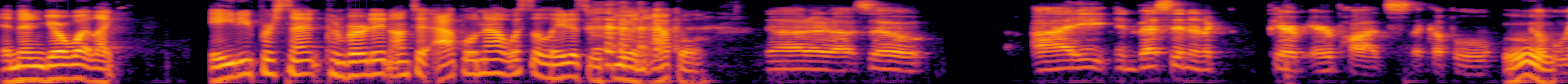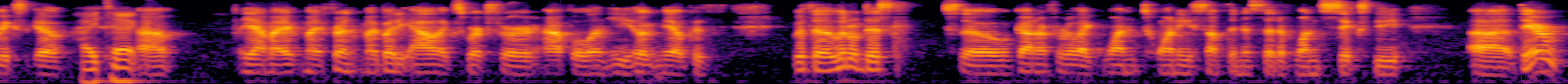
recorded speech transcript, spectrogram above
and then you're what like 80% converted onto Apple now? What's the latest with you and Apple? No, no, no. So I invested in a pair of AirPods a couple Ooh. couple weeks ago. High tech. Um, yeah, my, my friend, my buddy Alex works for Apple, and he hooked me up with with a little disc. So got them for like 120 something instead of 160. Uh, they're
